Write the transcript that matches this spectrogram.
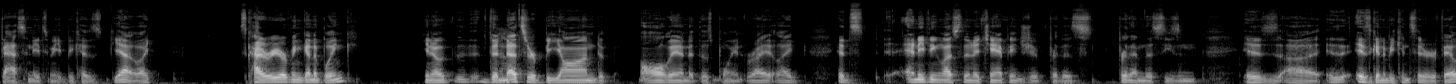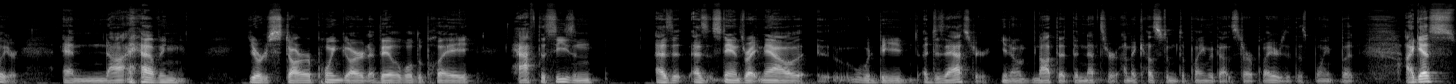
fascinates me because yeah, like is Kyrie Irving gonna blink? You know, the, the Nets are beyond all in at this point, right? Like it's anything less than a championship for this for them this season is uh is, is going to be considered a failure, and not having your star point guard available to play half the season as it as it stands right now would be a disaster. You know, not that the Nets are unaccustomed to playing without star players at this point, but I guess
